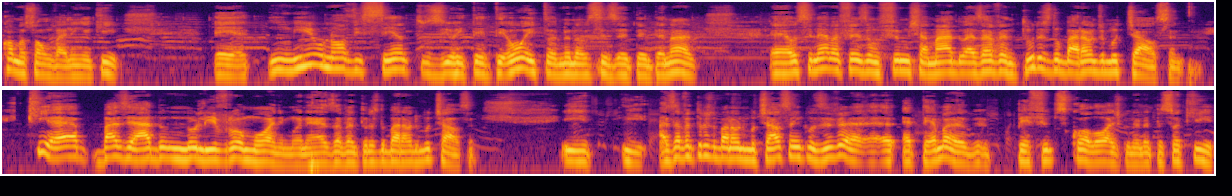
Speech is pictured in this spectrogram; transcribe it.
Como eu sou um velhinho aqui, é, em 1988, 1989, é, o cinema fez um filme chamado As Aventuras do Barão de Munchausen, que é baseado no livro homônimo, né? As Aventuras do Barão de Munchausen. E, e As Aventuras do Barão de Munchausen, inclusive, é, é- é tema, perfil psicológico, né? Da pessoa que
